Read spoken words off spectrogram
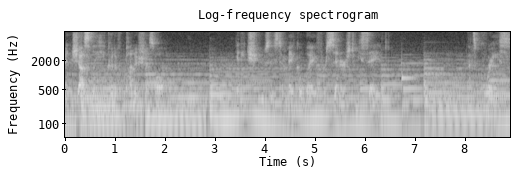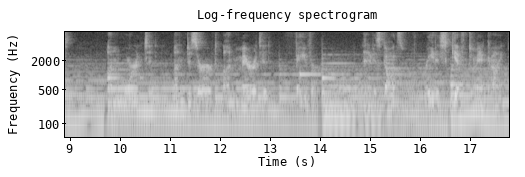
And justly he could have punished us all. Yet he chooses to make a way for sinners to be saved. That's grace, unwarranted, undeserved, unmerited favor. And it is God's greatest gift to mankind.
